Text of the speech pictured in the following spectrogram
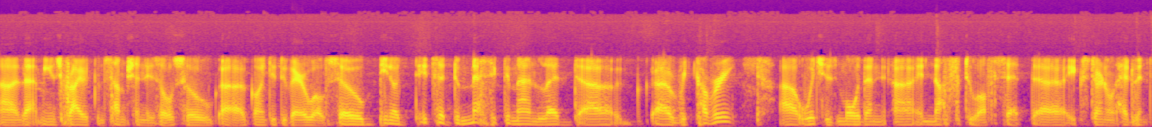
Uh, that means private consumption is also uh, going to do very well. So, you know, it's a domestic demand-led uh, uh recovery, uh, which is more than uh, enough to offset external headwinds.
